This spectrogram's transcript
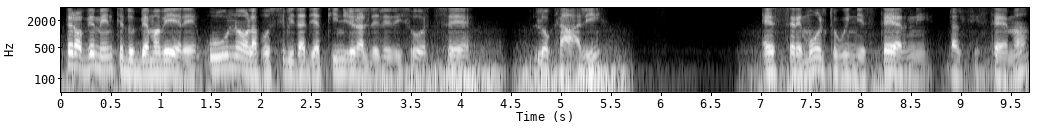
però ovviamente dobbiamo avere uno la possibilità di attingere a delle risorse locali, essere molto quindi esterni dal sistema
